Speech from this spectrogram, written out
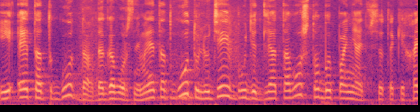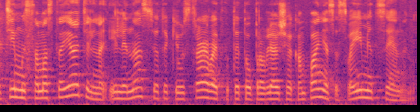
И этот год, да, договор с ним, и этот год у людей будет для того, чтобы понять все-таки, хотим мы самостоятельно или нас все-таки устраивает вот эта управляющая компания со своими ценами.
